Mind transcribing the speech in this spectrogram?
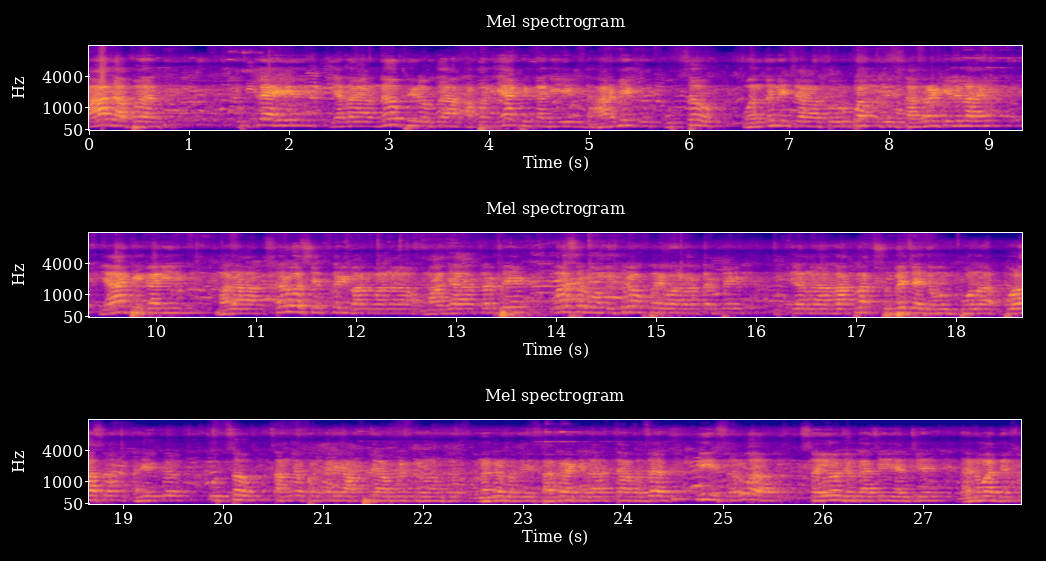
आज आपण कुठल्याही याला न फिरवता आपण या ठिकाणी एक धार्मिक उत्सव वंदनेच्या स्वरूपामध्ये साजरा केलेला आहे. या ठिकाणी मला सर्व शेतकरी बांधवांना माझ्यातर्फे व सर्व मित्र परिवारातर्फे त्यांना लाख लाख शुभेच्छा देऊन पोळा पोळा सण हा एक उत्सव चांगल्या प्रकारे आपल्या आंबेडकर नगरमध्ये साजरा केला. त्याबद्दल मी सर्व संयोजकाचे यांचे धन्यवाद देतो.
